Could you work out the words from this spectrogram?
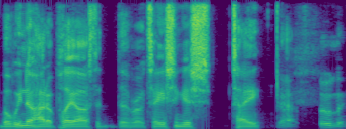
But we know how the playoffs, the, the rotation gets tight, Absolutely.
